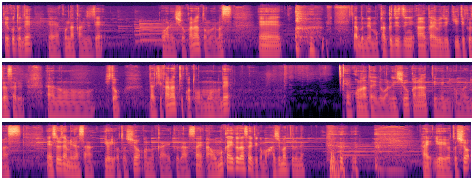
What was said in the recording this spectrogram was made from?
ということで、えー、こんな感じで終わりにしようかなと思います。えー、多分ねもう確実にアーカイブで聞いてくださる、あのー、人だけかなってことを思うので、えー、この辺りで終わりにしようかなっていうふうに思います。えそれでは皆さん良いお年をお迎えください。あお迎えくださいというかもう始まってるね。はい良いお年を。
